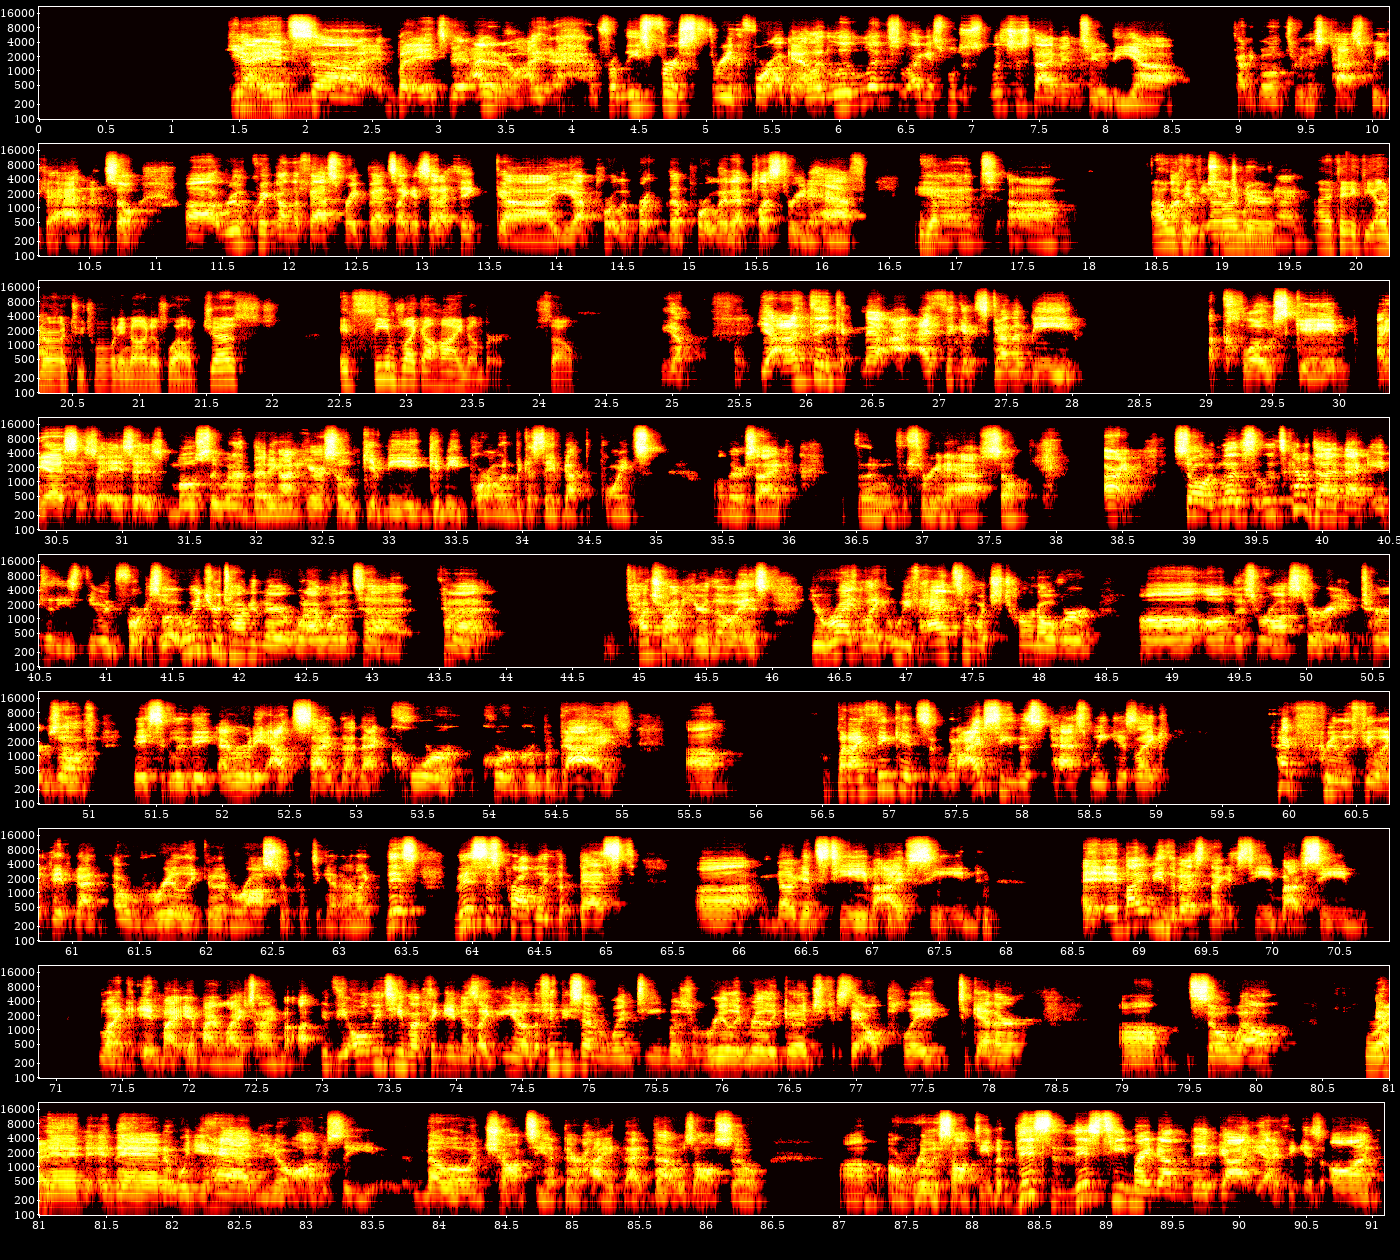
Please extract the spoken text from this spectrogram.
Yeah, Um, it's uh, but it's been I don't know. I from these first three of the four. Okay, let, us I guess we'll just let's just dive into the uh, kind of going through this past week that happened. So, uh, real quick on the fast break bets. Like I said, I think uh, you got Portland the Portland at plus three and a half, Yep. and um, I would take the under. I think the under on 229 as well. Just it seems like a high number. So Yeah, yeah. I think man, I, I think it's gonna be a close game. I guess is, is is mostly what I'm betting on here. So give me give me Portland because they've got the points on their side with the, with the three and a half. So all right. So let's let's kind of dive back into these three and four because what, what you're talking there, what I wanted to kind of touch on here though is you're right. Like we've had so much turnover uh, on this roster in terms of basically the everybody outside that that core core group of guys. Um, but I think it's what I've seen this past week is like I really feel like they've got a really good roster put together. Like this, this is probably the best uh, Nuggets team I've seen. It, might be the best Nuggets team I've seen like in my in my lifetime. Uh, the only team I'm thinking is like you know the 57 win team was really really good just because they all played together um, so well. right. And then and then when you had, you know, obviously Melo and Chauncey at their height, that that was also um, a really solid team. But this this team right now that they've got, yeah, I think is on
